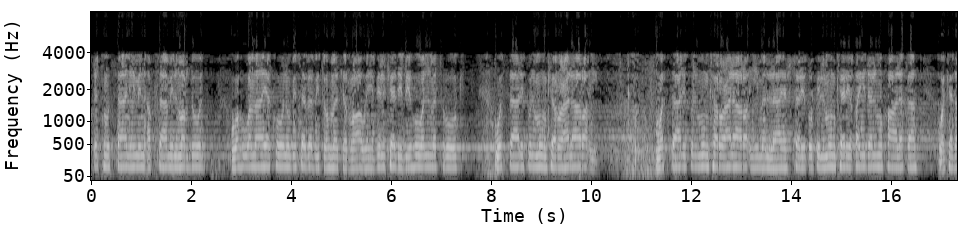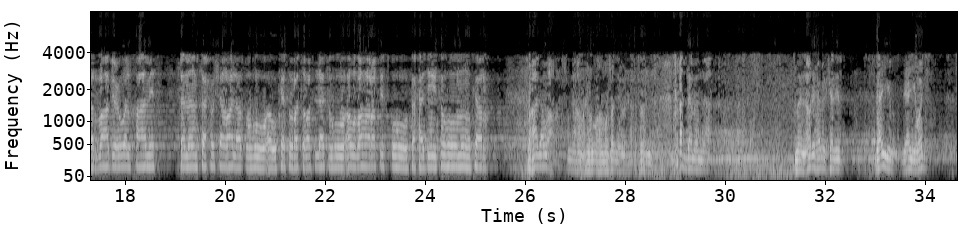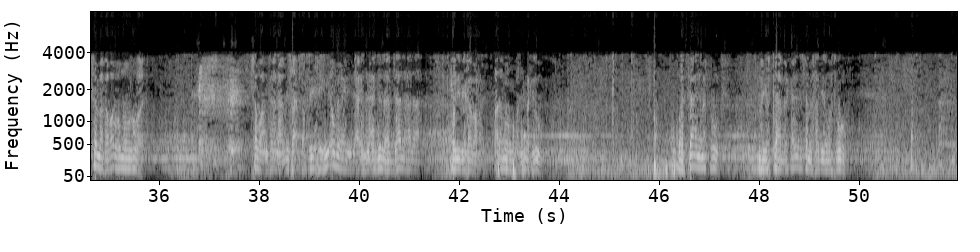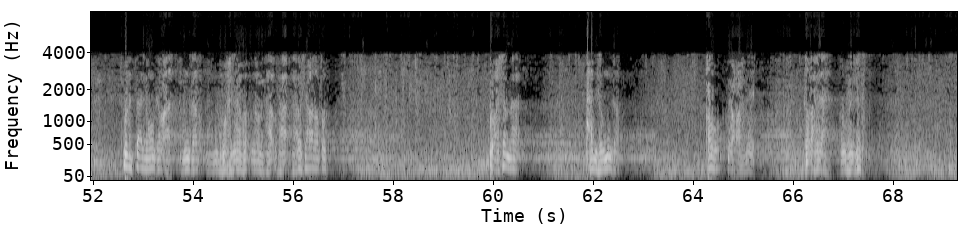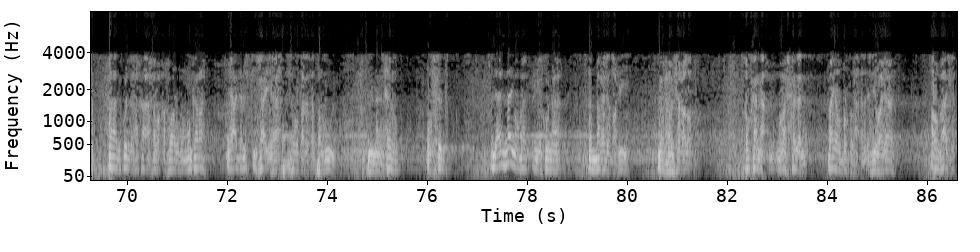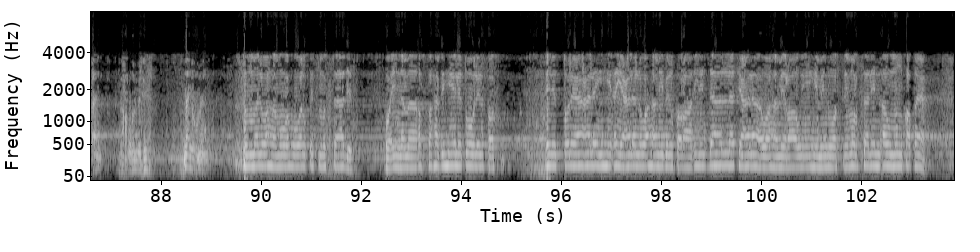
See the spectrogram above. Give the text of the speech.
والقسم الثاني من أقسام المردود وهو ما يكون بسبب تهمة الراوي بالكذب هو المتروك والثالث المنكر على رأي. والثالث المنكر على رأي من لا يشترط في المنكر قيد المخالفة وكذا الرابع والخامس فمن فحش غلطه أو كثرت غفلته أو ظهر فسقه فحديثه منكر. وهذا واضح. بسم الله الرحمن الرحيم اللهم صل وسلم. تقدم أن من عرف بالكذب باي بأي وجه سمى خبره موضوع سواء كان بتصريحه أو بغير ذلك من الأدلة الدالة على كذب خبره. هذا موضوع مكذوب. والثاني متروك من يتهم بالكذب يسمى حديث متروك. والثالث منكر منكر فحوش غلطه وسمى حديث المنكر أو يعرف بالغفلة أو في الفسق. فهذه كلها أخباره منكرة لعدم استيفائها شروط القبول من الحفظ والصدق لأن لا يؤمن أن يكون مما غلط فيه لو غلطه أو كان مغفلا ما يضبط الروايات أو فاسقا معروفا بالفسق لا يؤمن. ثم الوهم وهو القسم السادس وإنما أفصح به لطول الفصل. إن اطلع عليه أي على الوهم بالقرائن الدالة على وهم راويه من وصل مرسل أو منقطع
